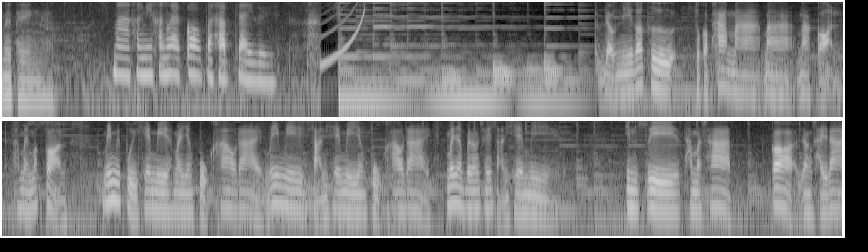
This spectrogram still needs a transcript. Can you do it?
ไม่แพงนะครับ มาครั้งนี้ครั้งแรกก็ประทับใจเลย เดี๋ยวนี้ก็คือสุขภาพมามามาก่อนทำไมเมื่อก่อนไม่มีปุ๋ยเคมีทำไมยังปลูกข้าวได้ ไม่มีสารเคมียังปลูกข้าวได้ ไม่จำเป็นต้องใช้สารเคมี อินทรีย์ธรรมชาติก็ยังใช้ได้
